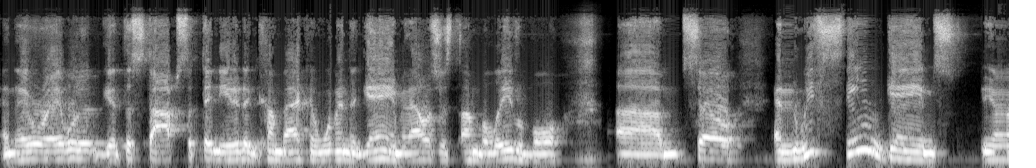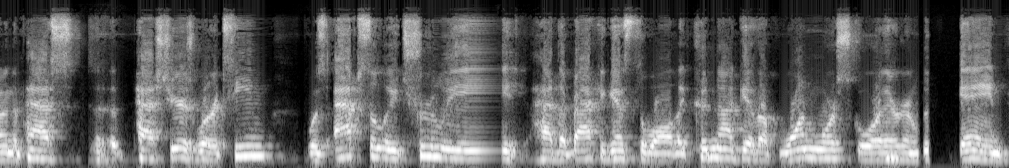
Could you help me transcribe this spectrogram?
and they were able to get the stops that they needed and come back and win the game. And that was just unbelievable. Um, so, and we've seen games, you know, in the past uh, past years where a team was absolutely truly had their back against the wall. They could not give up one more score. They were going to game,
